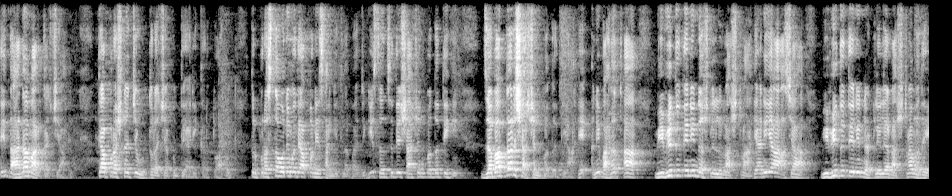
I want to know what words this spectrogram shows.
ते दहा दहा मार्काचे आहेत. त्या प्रश्नाच्या उत्तराची आपण तयारी करतो आहोत. तर प्रस्तावनेमध्ये आपण हे सांगितलं पाहिजे की संसदीय शासन पद्धती ही जबाबदार शासन पद्धती आहे आणि भारत हा विविधतेने नसलेलं राष्ट्र आहे आणि या अशा विविधतेने नटलेल्या राष्ट्रामध्ये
